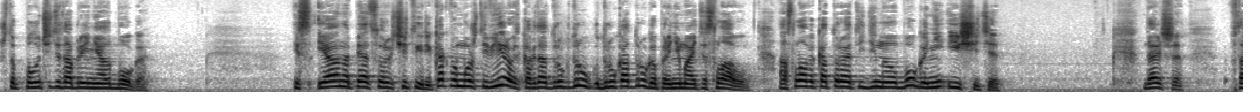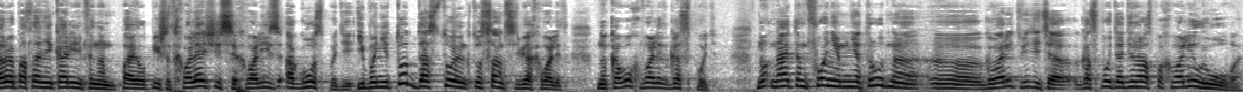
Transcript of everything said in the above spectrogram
чтобы получить одобрение от Бога. Из Иоанна 5,44. Как вы можете веровать, когда друг, друг, друг от друга принимаете славу, а славы, которой от единого Бога, не ищете? Дальше. Второе послание Коринфянам Павел пишет, «Хвалящийся, хвались о Господе, ибо не тот достоин, кто сам себя хвалит, но кого хвалит Господь». Но на этом фоне мне трудно э, говорить, видите, Господь один раз похвалил Иова.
